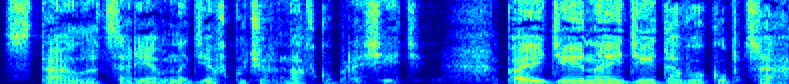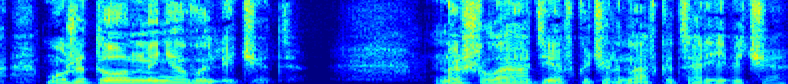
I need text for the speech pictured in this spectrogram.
Стала царевна девку-чернавку просить. Пойди найди того купца, может, он меня вылечит. Нашла девка-чернавка царевича.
